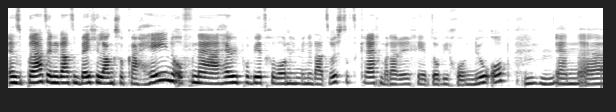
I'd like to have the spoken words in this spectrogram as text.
En ze praten inderdaad een beetje langs elkaar heen. Of nou ja, Harry probeert gewoon hem inderdaad rustig te krijgen, maar daar reageert Dobby gewoon nul op. Mhm. En eh,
